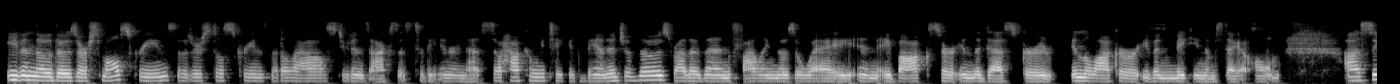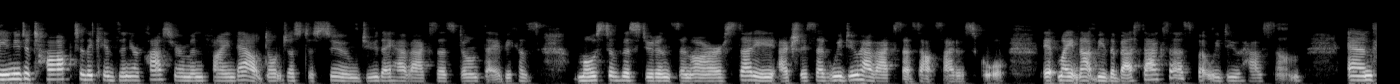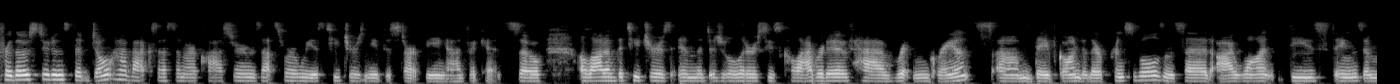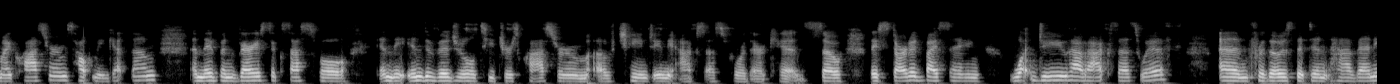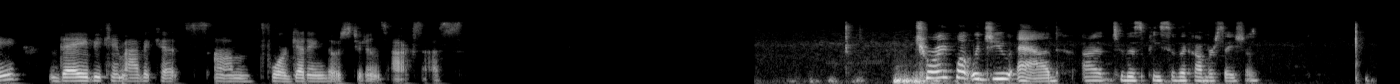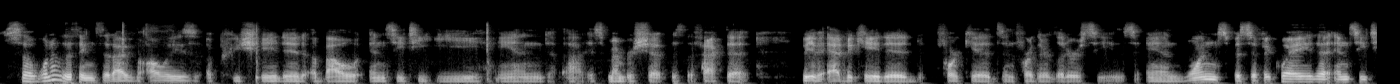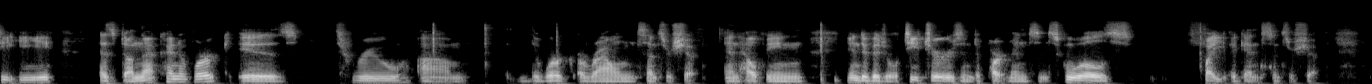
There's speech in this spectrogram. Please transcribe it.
even though those are small screens, those are still screens that allow students access to the internet. So how can we take advantage of those rather than filing those away in a box or in the desk or in the locker or even making them stay at home? Uh, so you need to talk to the kids in your classroom and find out. Don't just assume, do they have access, don't they? Because most of the students in our study actually said we do have access outside of school. It might not be the best access, but we do have some. And for those students that don't have access in our classrooms, that's where we as teachers need to start being advocates. So a lot of the teachers in the Digital Literacies Collaborative have written grants. Um, they've gone to their principals and said, I want these things in my classrooms, help me get them. And they've been very successful in the individual teacher's classroom of changing the access for their kids. So they started by saying, what do you have access with? And for those that didn't have any, they became advocates um, for getting those students access. Troy, what would you add uh, to this piece of the conversation? So one of the things that I've always appreciated about NCTE and uh, its membership is the fact that we have advocated for kids and for their literacies. And one specific way that NCTE has done that kind of work is through um, the work around censorship and helping individual teachers and departments and schools fight against censorship.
